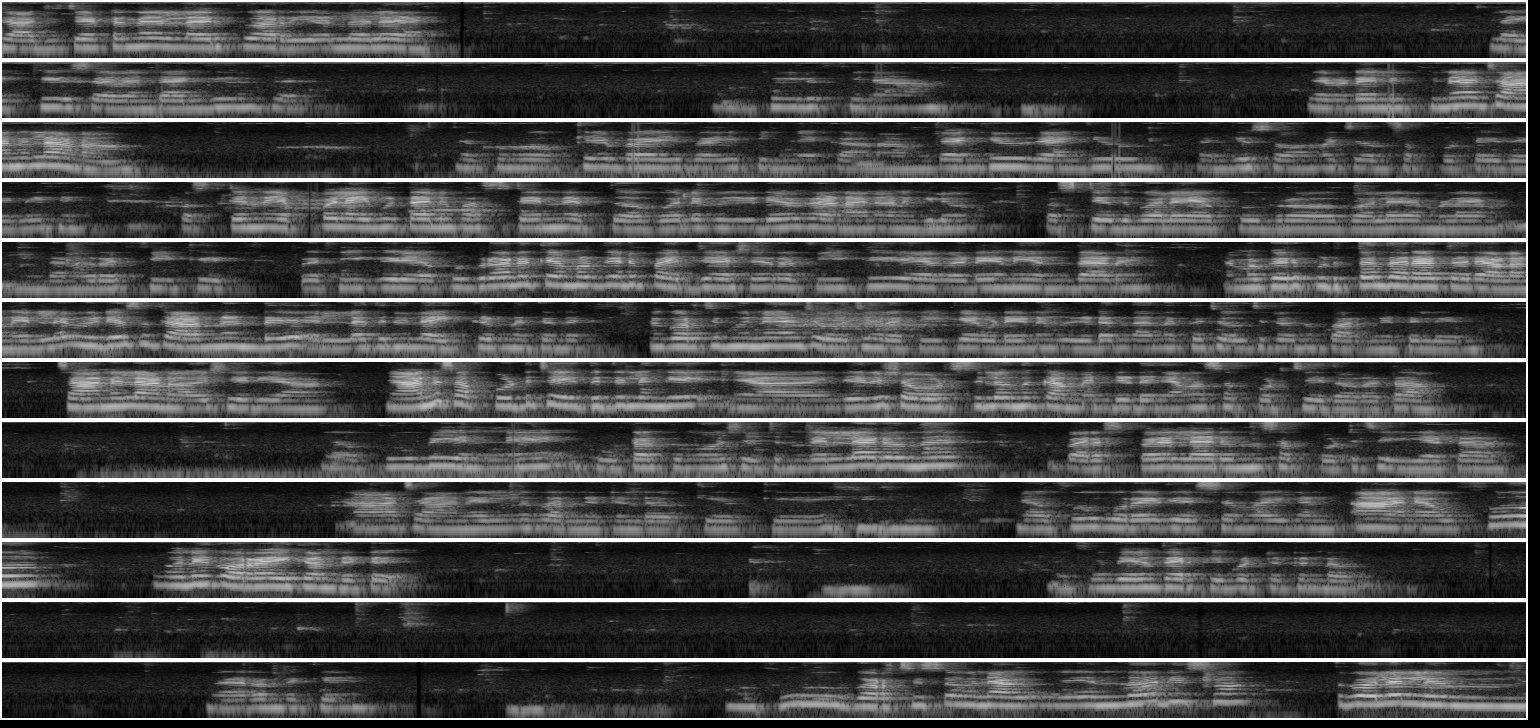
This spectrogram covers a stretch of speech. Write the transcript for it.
ഷാജി ചേട്ടനെ എല്ലാവർക്കും അറിയാമല്ലോ അല്ലേ? Like seven thank you thank you Lufina എവിടെ? ലിസിന ചാനലാണോ? Okay bye bye. പിന്നെ കാണാം. Thank you thank you thank you so much support ചെയ്തതിൽ ഫസ്റ്റ് തന്നെ എപ്പോൾ ലൈവ് ഇട്ടാലും ഫസ്റ്റ് തന്നെ എത്തും. അതുപോലെ വീഡിയോ കാണാനാണെങ്കിലും ഫസ്റ്റ് ഇതുപോലെ യാക്കൂബ്രോ പോലെ നമ്മളെ എന്താണ് റഫീഖ്. റഫീഖ് യാക്കൂബ്രോനൊക്കെ നമ്മൾക്ക് അതിന്റെ പരിചയം. പക്ഷേ റഫീഖ് എവിടെയാണ്? എന്താണ്? നമ്മൾക്കൊരു പിടുത്തം തരാത്ത ഒരാളാണ്. എല്ലാ വീഡിയോസും കാണുന്നുണ്ട്. എല്ലാത്തിനും ലൈക്ക് ഇടുന്നിട്ടുണ്ട് ഞാൻ കുറച്ച് മുന്നേ ഞാൻ ചോദിച്ചു റഫീഖ് എവിടെയാണ്? വീട് എന്താന്നൊക്കെ ചോദിച്ചിട്ടൊന്നും പറഞ്ഞിട്ടില്ലായിരുന്നു ചാനലാണോ ശരിയാ. ഞാൻ സപ്പോർട്ട് ചെയ്തിട്ടില്ലെങ്കിൽ എന്റെ ഒരു ഷോർട്സിലൊന്ന് കമന്റ് ഇടുക ഞാൻ സപ്പോർട്ട് ചെയ്തോളാം കേട്ടോ യാക്കൂബ് എന്നെ കൂട്ടാക്കുമോ ചോദിച്ചിട്ടുണ്ട്. എല്ലാവരും ഒന്ന് പരസ്പരം എല്ലാവരും ഒന്ന് സപ്പോർട്ട് ചെയ്യട്ടാ ആ ചാനലിന് പറഞ്ഞിട്ടുണ്ട്. ഓക്കെ ഓക്കെ നൗഫു കുറേ ദിവസമായി കണ്ട് ആ നൗഫു ഓന് കുറേ ആയി കണ്ടിട്ട്. നൗഫു എന്തെങ്കിലും തിരക്കി പെട്ടിട്ടുണ്ടാവും വേറെ എന്തൊക്കെ അപ്പൊ കുറച്ച് ദിവസം എന്നോ ദിവസം ഇതുപോലെ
